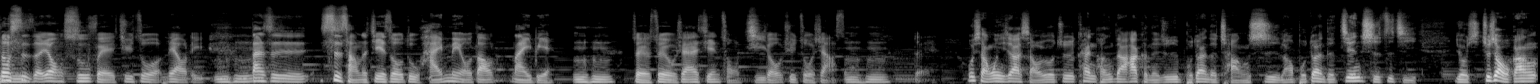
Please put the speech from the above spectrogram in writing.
都试着用苏肥去做料理，嗯哼，但是市场的接受度还没有到那一边，嗯哼，对，所以我现在先从鸡肉去做下手，嗯哼，对。我想问一下小若，就是看恒达他可能就是不断的尝试，然后不断的坚持自己有，就像我刚刚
